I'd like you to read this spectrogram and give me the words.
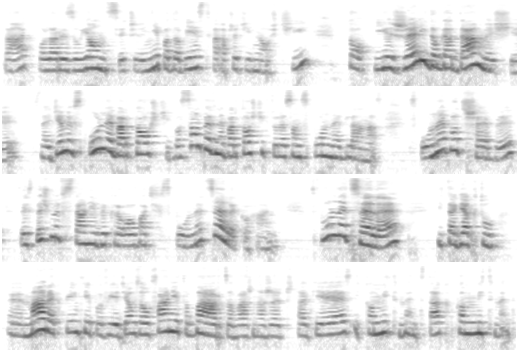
tak, polaryzujący, czyli niepodobieństwa, a przeciwności, to jeżeli dogadamy się, znajdziemy wspólne wartości, bo są pewne wartości, które są wspólne dla nas, wspólne potrzeby, to jesteśmy w stanie wykreować wspólne cele, kochani. Wspólne cele i tak jak tu Marek pięknie powiedział, zaufanie to bardzo ważna rzecz, tak jest, i commitment, tak? Commitment,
